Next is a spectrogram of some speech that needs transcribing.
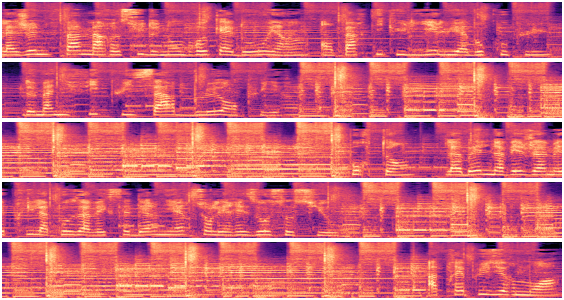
La jeune femme a reçu de nombreux cadeaux et un en particulier lui a beaucoup plu, de magnifiques cuissardes bleues en cuir. Pourtant, la belle n'avait jamais pris la pose avec cette dernière sur les réseaux sociaux. Après plusieurs mois,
